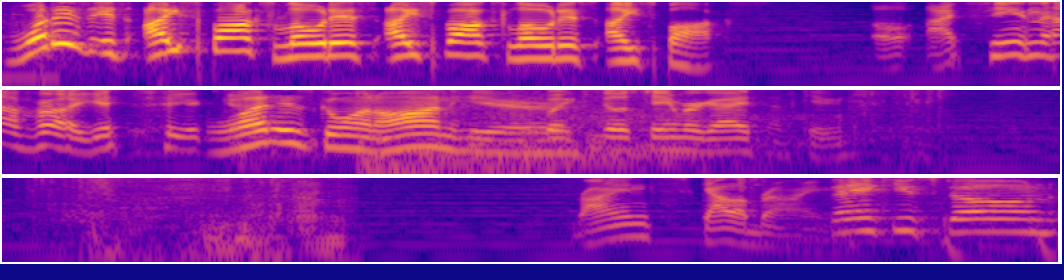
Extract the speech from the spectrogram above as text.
What is it's Icebox Lotus, Icebox Lotus, Icebox? Oh, I seen that, bro. You're, you're What is going on here? Quick, Steel's Chamber, guys. I'm kidding. Ryan Scalabrine. Thank you, Stone.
